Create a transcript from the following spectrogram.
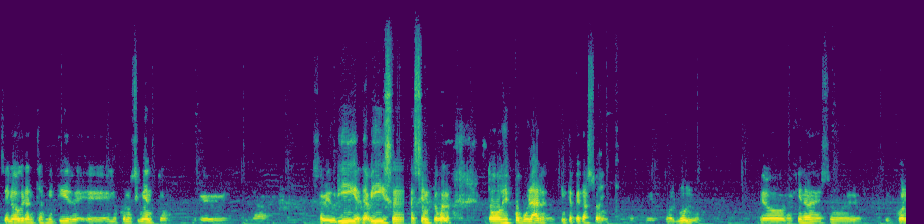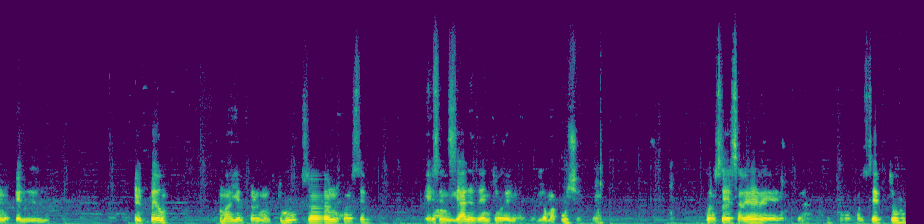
se logran transmitir eh, los conocimientos, eh, la sabiduría, te avisa, siempre, bueno, todo es popular interpretar sueños, eh, todo el mundo, pero imagina eso con el, el peuma y el perimontú son conceptos esenciales dentro de lo mapuche, ¿no? Conocer, saber eh, como concepto,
